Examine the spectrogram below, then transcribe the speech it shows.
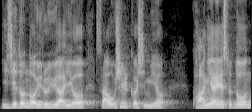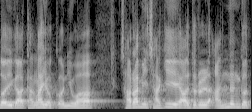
이제도 너희를 위하여 싸우실 것이며 광야에서도 너희가 당하였거니와 사람이 자기의 아들을 안는 것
